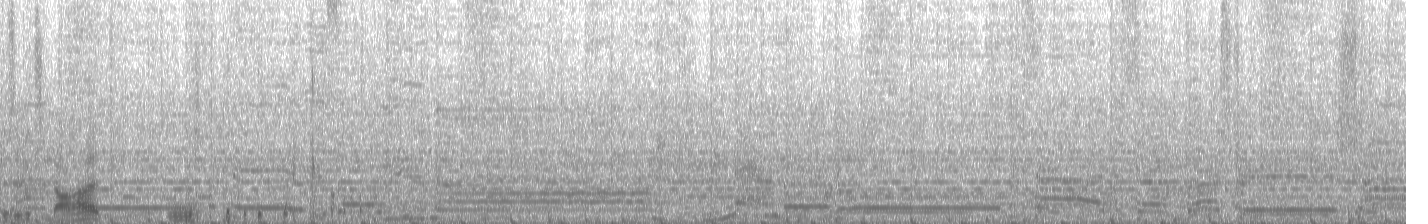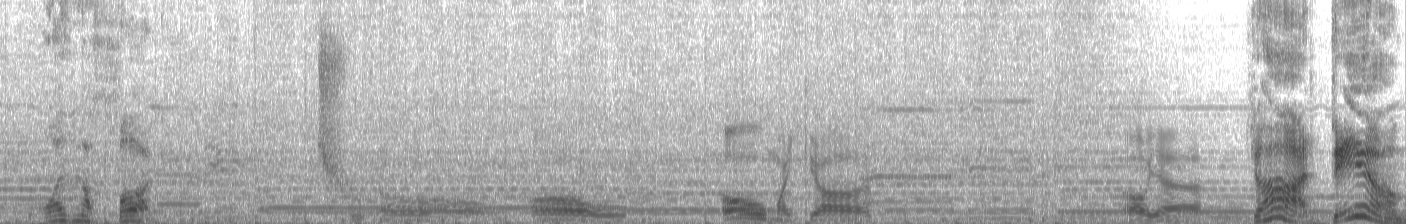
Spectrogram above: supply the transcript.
Because if it's not, oh. What in the fuck? My god. Oh yeah. God damn.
